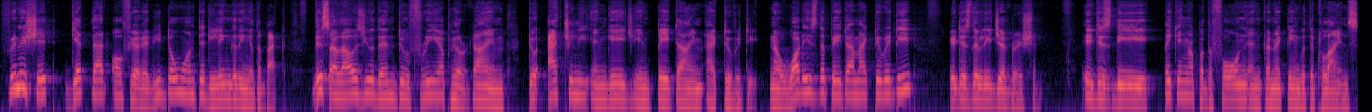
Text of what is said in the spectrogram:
finish it, get that off your head. You don't want it lingering at the back. This allows you then to free up your time to actually engage in pay time activity. Now, what is the pay time activity? It is the lead generation. It is the picking up of the phone and connecting with the clients.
